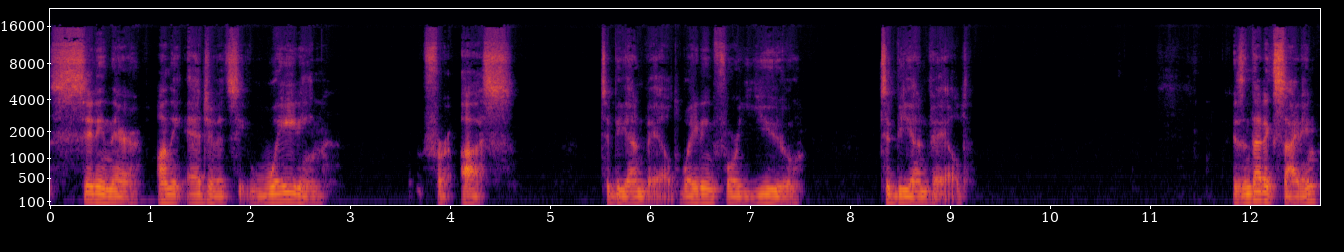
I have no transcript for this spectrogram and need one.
sitting there on the edge of its seat, waiting for us to be unveiled, waiting for you to be unveiled. Isn't that exciting?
